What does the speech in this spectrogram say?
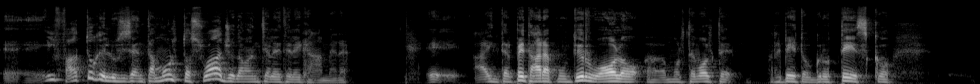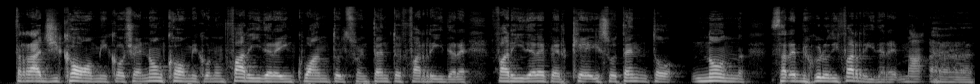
eh, il fatto che lui si senta molto a suo agio davanti alle telecamere e a interpretare appunto il ruolo, eh, molte volte, ripeto, grottesco, tragicomico, cioè non comico, non fa ridere in quanto il suo intento è far ridere, fa ridere perché il suo intento non sarebbe quello di far ridere, ma eh,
